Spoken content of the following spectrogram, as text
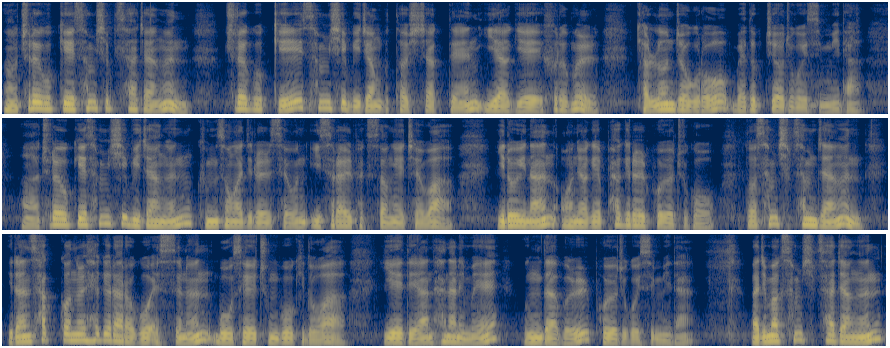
어, 출애굽기 34장은 출애굽기 32장부터 시작된 이야기의 흐름을 결론적으로 매듭지어주고 있습니다. 어, 출애굽기 32장은 금송아지를 세운 이스라엘 백성의 죄와 이로 인한 언약의 파기를 보여주고 또 33장은 이러한 사건을 해결하라고 애쓰는 모세의 중보 기도와 이에 대한 하나님의 응답을 보여주고 있습니다. 마지막 34장은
